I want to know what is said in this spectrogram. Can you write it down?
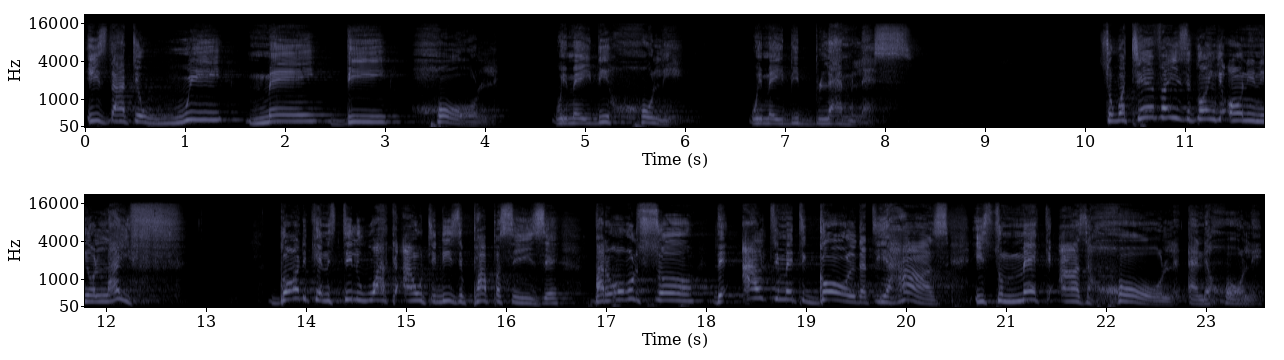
is that we may be whole, we may be holy, we may be blameless. So, whatever is going on in your life, God can still work out these purposes, but also the ultimate goal that He has is to make us whole and holy.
